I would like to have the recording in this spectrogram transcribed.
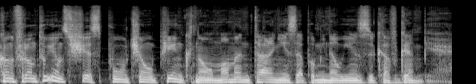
Konfrontując się z płcią piękną, momentalnie zapominał języka w gębie.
